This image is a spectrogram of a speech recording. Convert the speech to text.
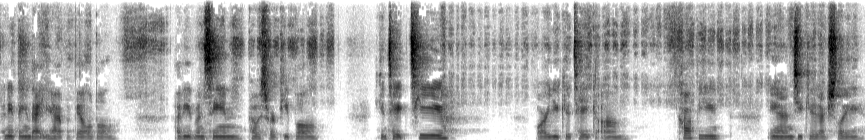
anything that you have available. I've even seen posts where people, you can take tea or you could take um, coffee and you could actually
